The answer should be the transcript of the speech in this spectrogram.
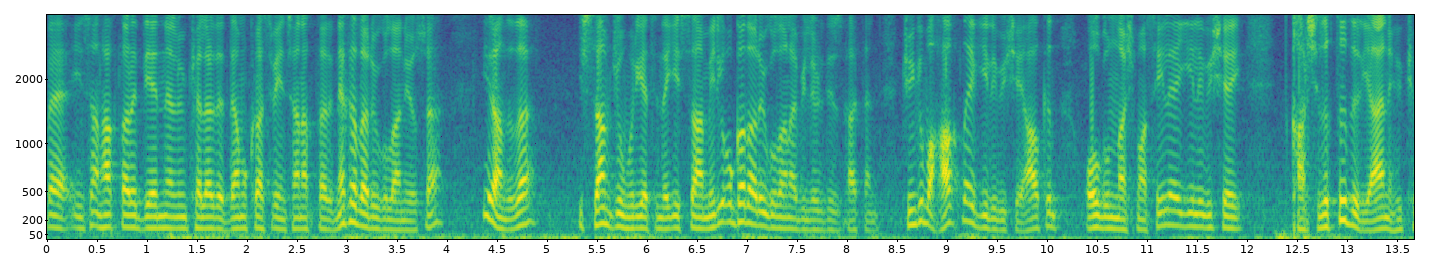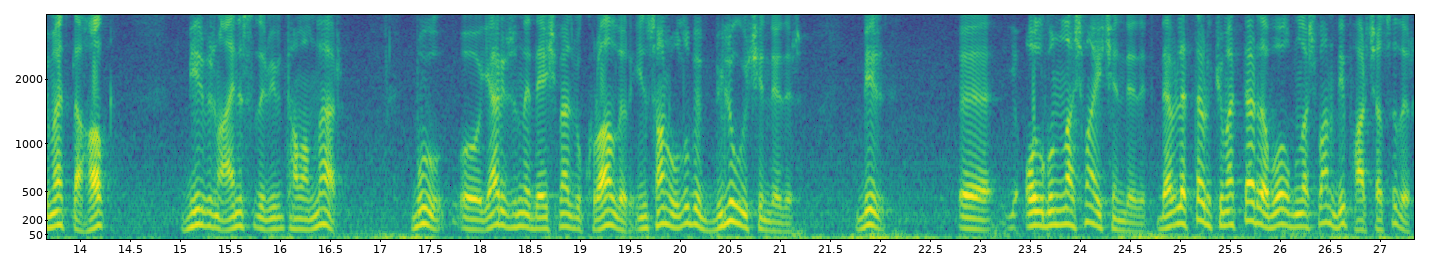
ve insan hakları denilen ülkelerde demokrasi ve insan hakları ne kadar uygulanıyorsa İran'da da İslam Cumhuriyeti'ndeki İslamilik o kadar uygulanabilirdir zaten. Çünkü bu halkla ilgili bir şey. Halkın olgunlaşmasıyla ilgili bir şey. Karşılıklıdır. Yani hükümetle halk birbirinin aynısıdır, birbirini tamamlar. Bu o, yeryüzünde değişmez bir kuraldır. İnsanoğlu bir bülü içindedir. Bir e, olgunlaşma içindedir. Devletler, hükümetler de bu olgunlaşmanın bir parçasıdır.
